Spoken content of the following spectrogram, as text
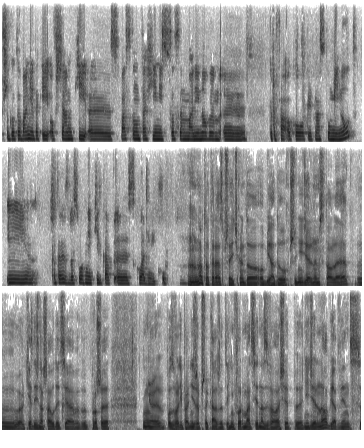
przygotowanie takiej owsianki y, z pastą tahini z sosem malinowym y, trwa około 15 minut i to jest dosłownie kilka y, składników. No to teraz przejdźmy do obiadu. Przy niedzielnym stole, y, kiedyś nasza audycja, proszę, y, pozwoli pani, że przekażę te informacje, nazywała się y, Niedzielny Obiad, więc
